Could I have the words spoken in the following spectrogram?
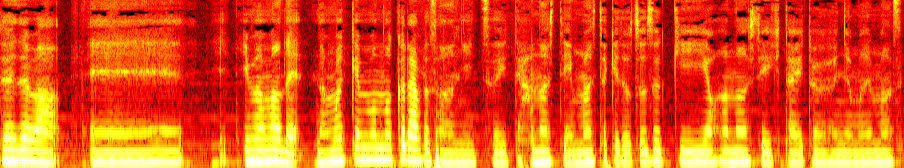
それでは、えー、今まで怠け者クラブさんについて話していましたけど、続きを話していきたいというふうに思います。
